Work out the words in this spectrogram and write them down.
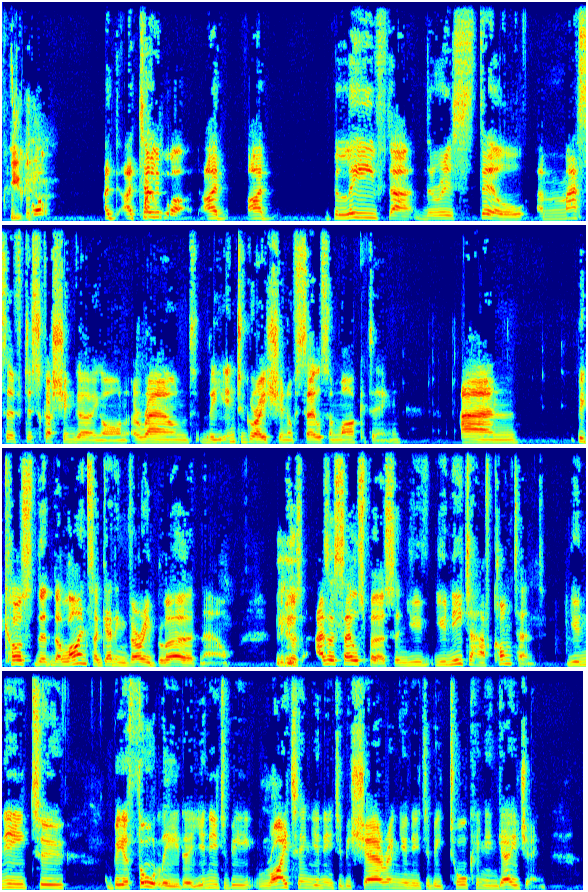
You, well, I, I tell you what, I I believe that there is still a massive discussion going on around the integration of sales and marketing. And because the, the lines are getting very blurred now because as a salesperson you you need to have content. You need to be a thought leader. You need to be writing. You need to be sharing. You need to be talking engaging.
